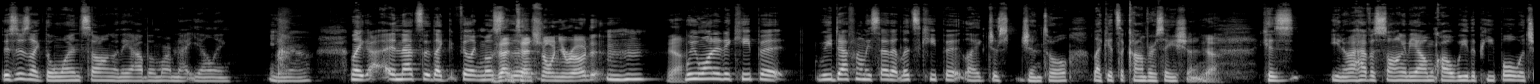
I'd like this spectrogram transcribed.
This is like the one song on the album where I'm not yelling. You know, like, and that's like I feel like most. Is that of the, intentional when you wrote it? Mm-hmm. Yeah. We wanted to keep it. We definitely said that. Let's keep it like just gentle, like it's a conversation. Yeah. Because you know, I have a song in the album called We the People, which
